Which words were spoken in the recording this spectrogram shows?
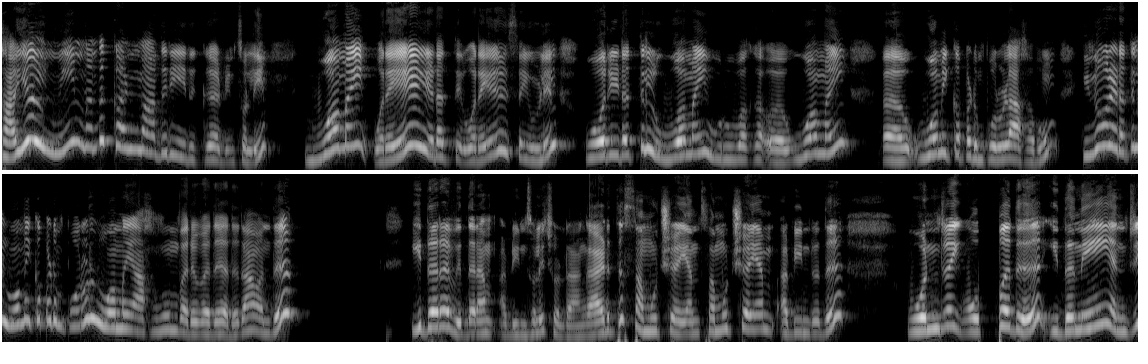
கயல் மீன் வந்து கண் மாதிரி இருக்கு அப்படின்னு சொல்லி உவமை ஒரே இடத்தில் ஒரே செய்யுளில் ஓரிடத்தில் உவமை உருவக உவமை உவமிக்கப்படும் பொருளாகவும் இன்னொரு இடத்தில் உவமிக்கப்படும் பொருள் உவமையாகவும் வருவது. அதுதான் வந்து இதர விதரம் அப்படின்னு சொல்லி சொல்றாங்க. அடுத்து சமுச்சயம். சமுச்சயம் அப்படின்றது ஒன்றை ஒப்பது இதனே என்று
